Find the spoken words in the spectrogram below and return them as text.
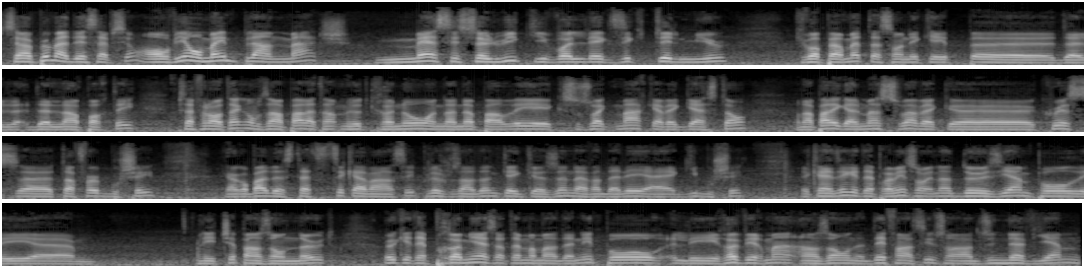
c'est un peu ma déception. On revient au même plan de match, mais c'est celui qui va l'exécuter le mieux qui va permettre à son équipe euh, de, l'emporter. ça fait longtemps qu'on vous en parle à 30 minutes chrono. On en a parlé, que ce soit avec Marc, avec Gaston. On en parle également souvent avec Chris Tuffer-Boucher, quand on parle de statistiques avancées. Puis là, je vous en donne quelques-unes avant d'aller à Guy Boucher. Les Canadiens qui étaient premiers sont maintenant deuxième pour les les chips en zone neutre. Eux qui étaient premiers à un certain moment donné pour les revirements en zone défensive sont rendus neuvième.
